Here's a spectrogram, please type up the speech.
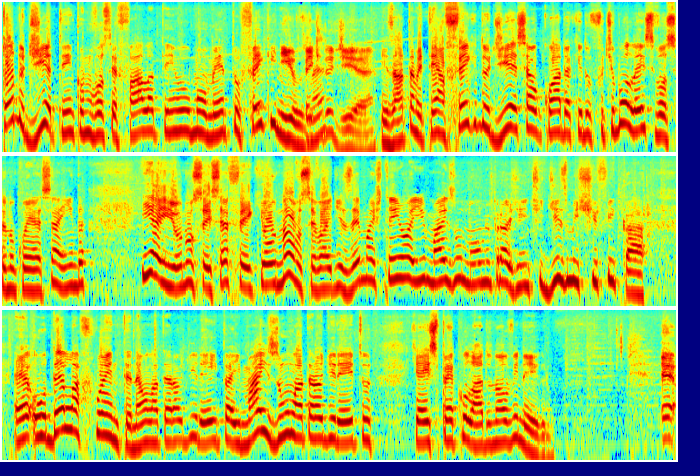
todo dia tem, como você fala, tem o momento fake news, Fake né? do dia. Exatamente, tem a fake do dia, esse é o quadro aqui do Futebolês, se você não conhece ainda. E aí, eu não sei se é fake ou não, você vai dizer, mas tenho aí mais um nome pra gente desmistificar. É o De La Fuente, né? Um lateral direito aí, mais um lateral direito que é especulado no Alvinegro. É,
